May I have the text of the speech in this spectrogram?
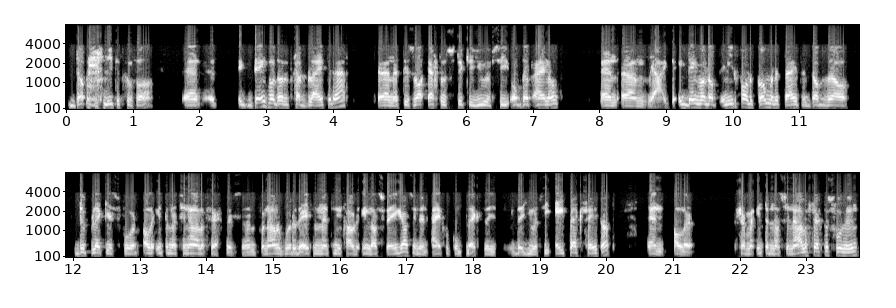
Dat is niet het geval. En het, ik denk wel dat het gaat blijven daar. En het is wel echt een stukje UFC op dat eiland. En um, ja, ik, ik, denk wel dat in ieder geval de komende tijd dat wel de plek is voor alle internationale vechters. En voornamelijk worden de evenementen nu gehouden in Las Vegas, in hun eigen complex. De, de UFC Apex heet dat. En alle zeg maar, internationale vechters voor hun,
